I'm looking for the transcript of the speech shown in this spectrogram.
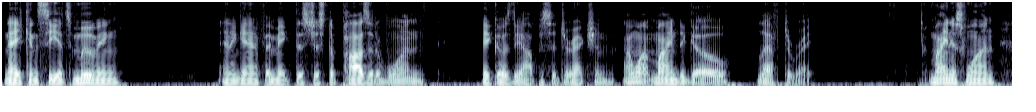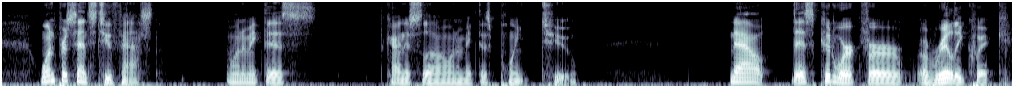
now you can see it's moving. And again, if I make this just a positive one, it goes the opposite direction. I want mine to go left to right. Minus one. 1% is too fast. I want to make this kind of slow. I want to make this 0.2. Now, this could work for a really quick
